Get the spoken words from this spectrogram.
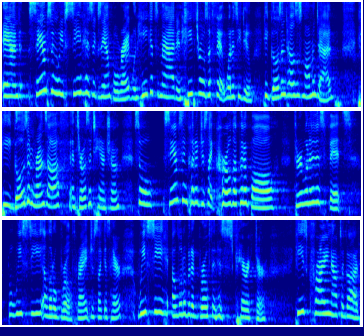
And Samson, we've seen his example, right? When he gets mad and he throws a fit, what does he do? He goes and tells his mom and dad. He goes and runs off and throws a tantrum. So Samson could have just like curled up in a ball, threw one of his fits, but we see a little growth, right? Just like his hair. We see a little bit of growth in his character. He's crying out to God,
